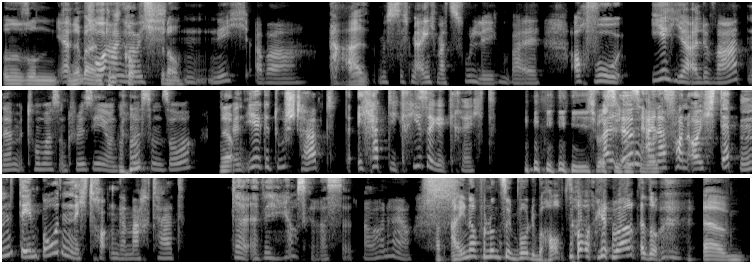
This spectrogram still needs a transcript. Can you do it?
so so 'n Ja, nennt man den Vorhang habe ich genau. nicht, aber Ja. müsste ich mir eigentlich mal zulegen, weil auch wo ihr hier alle wart, ne, mit Thomas und Chrissy und Mhm. Chris und so, Ja. wenn ihr geduscht habt, ich habe die Krise gekriegt. Ich weiß Weil nicht, irgendeiner von euch Deppen den Boden nicht trocken gemacht hat. Da, äh, bin ich ausgerastet, aber na ja. Hat einer von uns den Boden überhaupt sauber gemacht? Also, ähm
